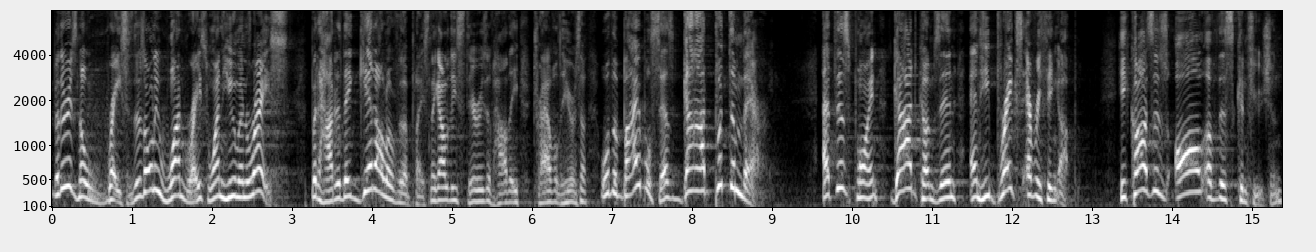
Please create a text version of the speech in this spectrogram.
But there is no races. There's only one race, one human race. But how did they get all over the place? And they got all these theories of how they traveled here and stuff. Well, the Bible says God put them there. At this point, God comes in and he breaks everything up. He causes all of this confusion,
